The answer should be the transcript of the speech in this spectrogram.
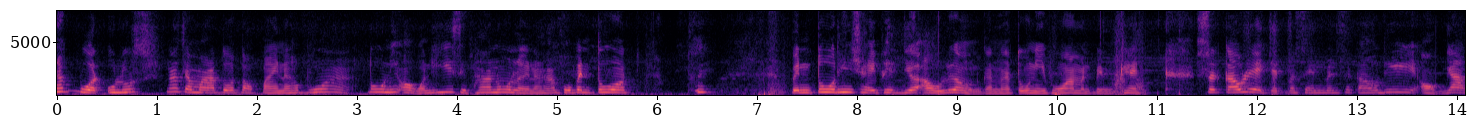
นักบวชอุลุสน่าจะมาตัวต่อไปนะครับเพราะว่าตู้นี้ออกวันที่ยี่สิบห้านู่นเลยนะฮะผมเป็นตัว เป็นตู้ที่ใช้เพชรเยอะเอาเรื่องเหมือนกันนะ ตู้นี้เพราะว่ามันเป็นแค่สเกลเลทเจ็ดเปอร์เซ็นเป็นสเกลที่ออกยาก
